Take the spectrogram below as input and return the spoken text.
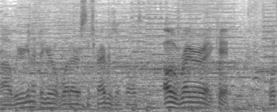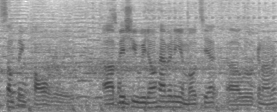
Uh, we were gonna figure out what our subscribers are called. Oh, right, right, right. Okay. What's something Paul related? Uh, Some... Bishy, we don't have any emotes yet. Uh, we're working on it.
